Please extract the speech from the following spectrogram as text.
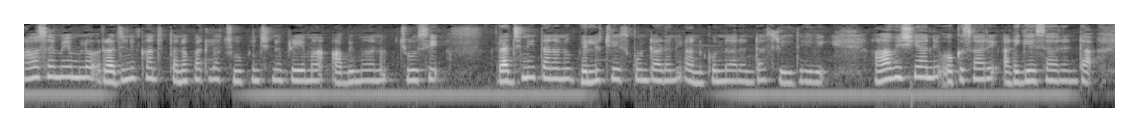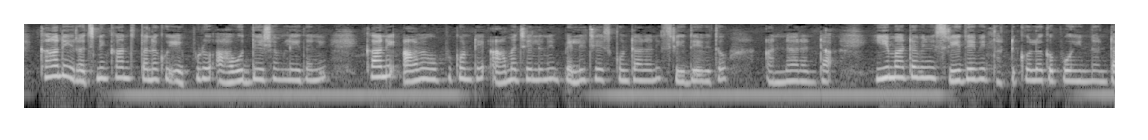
ఆ సమయంలో రజనీకాంత్ తన పట్ల చూపించిన ప్రేమ అభిమానం చూసి రజనీ తనను పెళ్ళి చేసుకుంటాడని అనుకున్నారంట శ్రీదేవి. ఆ విషయాన్ని ఒకసారి అడిగేశారంట. కానీ రజనీకాంత్ తనకు ఎప్పుడు ఆ ఉద్దేశం లేదని కానీ ఆమె ఒప్పుకుంటే ఆమె చెల్లిని పెళ్ళి చేసుకుంటానని శ్రీదేవితో అన్నారంట. ఈ మాట విని శ్రీదేవి తట్టుకోలేకపోయిందంట.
